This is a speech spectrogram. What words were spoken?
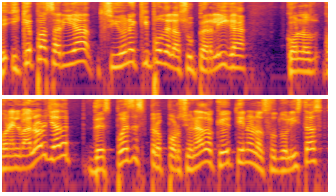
¿Y qué pasaría si un equipo de la Superliga con, los, con el valor ya después desproporcionado que hoy tienen los futbolistas,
